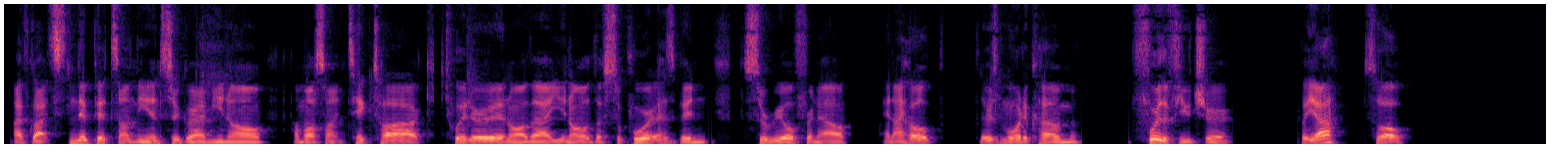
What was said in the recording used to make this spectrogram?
I've got snippets on the Instagram. You know, I'm also on TikTok, Twitter, and all that. You know, the support has been surreal for now, and I hope there's more to come for the future. But yeah, so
